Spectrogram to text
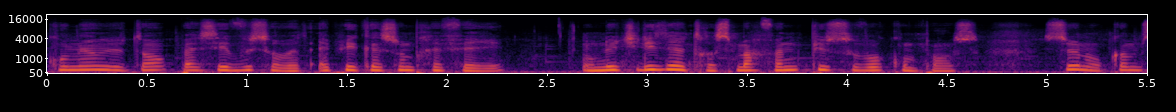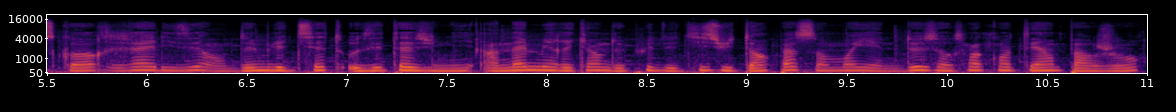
Combien de temps passez-vous sur votre application préférée? On utilise notre smartphone plus souvent qu'on pense. Selon Comscore, réalisé en 2017 aux États-Unis, un Américain de plus de 18 ans passe en moyenne 2h51 par jour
